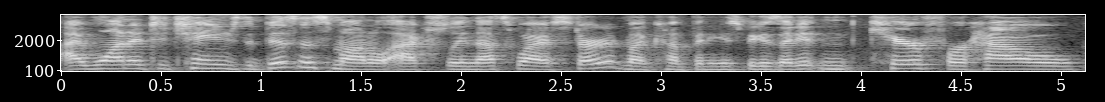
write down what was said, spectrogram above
I wanted to change the business model actually. And that's why I started my company is because I didn't care for how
